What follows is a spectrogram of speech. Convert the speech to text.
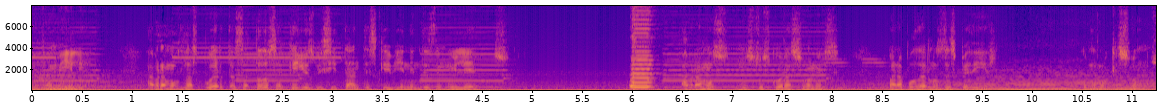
en familia Abramos las puertas a todos aquellos visitantes que vienen desde muy lejos. Abramos nuestros corazones para podernos despedir como lo que somos.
